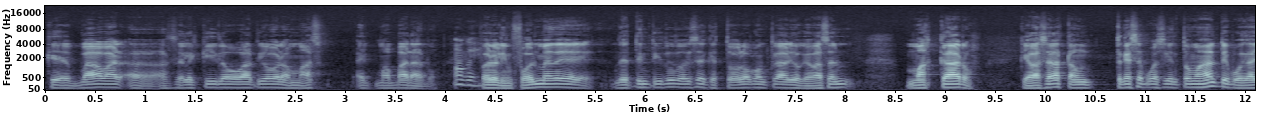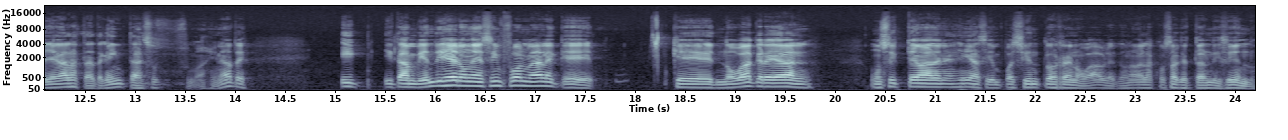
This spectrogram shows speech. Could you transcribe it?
que va a, hacer el kilovatio hora más, eh, más barato. Pero el informe de, de este instituto dice que es todo lo contrario, que va a ser más caro, que va a ser hasta un 13% más alto y podría llegar hasta 30%, eso, imagínate. Y, y también dijeron en ese informe, Ale, que, que no va a crear un sistema de energía 100% renovable, que es una de las cosas que están diciendo.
